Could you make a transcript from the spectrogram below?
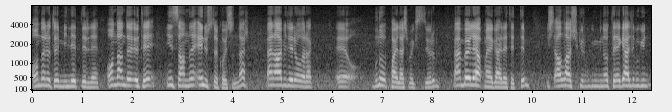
ondan öte milletlerini, ondan da öte insanlığı en üste koysunlar. Ben abileri olarak e, bunu paylaşmak istiyorum. Ben böyle yapmaya gayret ettim. İşte Allah'a şükür bugün bir noktaya geldi. Bugün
